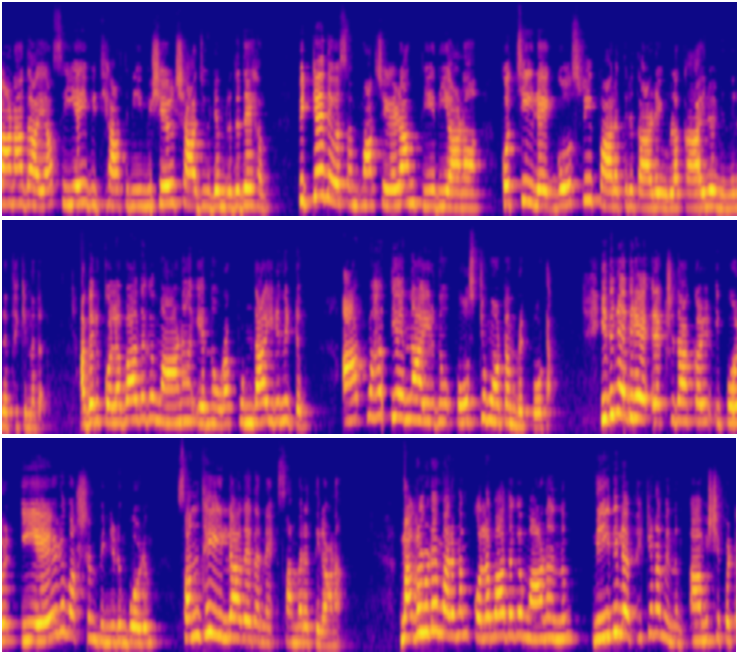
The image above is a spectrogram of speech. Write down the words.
കാണാതായ സി ഐ വിദ്യാർത്ഥിനി മിഷേൽ ഷാജിയുടെ മൃതദേഹം പിറ്റേ ദിവസം മാർച്ച് ഏഴാം തീയതിയാണ് കൊച്ചിയിലെ ഗോശ്രീ പാലത്തിന് താഴെയുള്ള കായലിൽ നിന്ന് ലഭിക്കുന്നത്. അതൊരു കൊലപാതകമാണ് എന്ന് ഉറപ്പുണ്ടായിരുന്നിട്ടും ആത്മഹത്യ എന്നായിരുന്നു പോസ്റ്റ്മോർട്ടം റിപ്പോർട്ട്. ഇതിനെതിരെ രക്ഷിതാക്കൾ ഇപ്പോൾ ഈ ഏഴ് വർഷം പിന്നിടുമ്പോഴും സന്ധിയില്ലാതെ തന്നെ സമരത്തിലാണ്. മകളുടെ മരണം കൊലപാതകമാണെന്നും നീതി ലഭിക്കണമെന്നും ആവശ്യപ്പെട്ട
